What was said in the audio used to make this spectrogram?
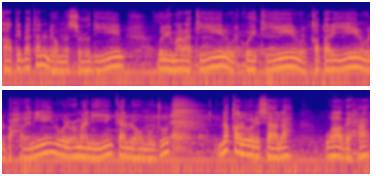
قاطبة اللي هم السعوديين والإماراتيين والكويتيين والقطريين والبحرينيين والعمانيين كان لهم وجود. نقلوا رسالة واضحة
